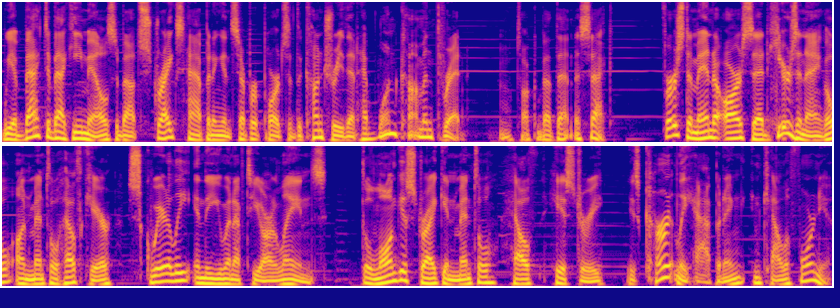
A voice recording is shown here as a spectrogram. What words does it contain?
we have back to back emails about strikes happening in separate parts of the country that have one common thread. We'll talk about that in a sec. First, Amanda R. said, Here's an angle on mental health care squarely in the UNFTR lanes. The longest strike in mental health history is currently happening in California.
